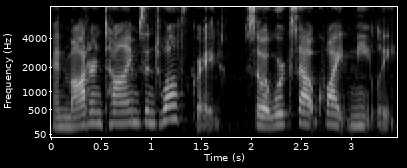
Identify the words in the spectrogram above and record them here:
and modern times in 12th grade, so it works out quite neatly.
